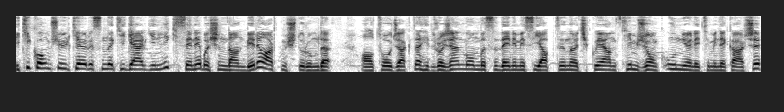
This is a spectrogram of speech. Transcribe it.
İki komşu ülke arasındaki gerginlik sene başından beri artmış durumda. 6 Ocak'ta hidrojen bombası denemesi yaptığını açıklayan Kim Jong-un yönetimine karşı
